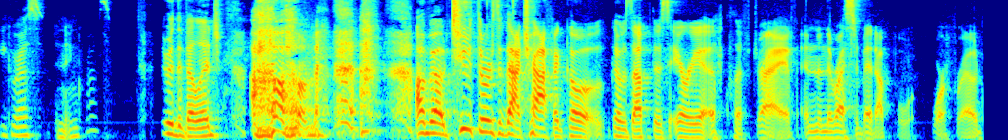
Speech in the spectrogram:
egress and ingress through the village. Um, about two thirds of that traffic go, goes up this area of Cliff Drive, and then the rest of it up Wharf Road.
